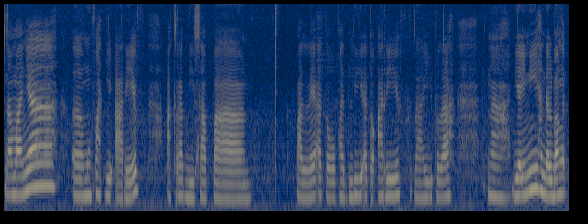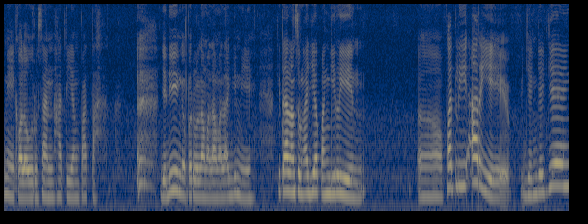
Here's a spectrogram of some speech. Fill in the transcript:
Namanya eh, Mufadli Arif akrab disapa Pale atau Fadli atau Arif lah itulah nah dia ini handal banget nih kalau urusan hati yang patah jadi nggak perlu lama-lama lagi nih kita langsung aja panggilin Eh, Fadli Arif jeng jeng jeng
